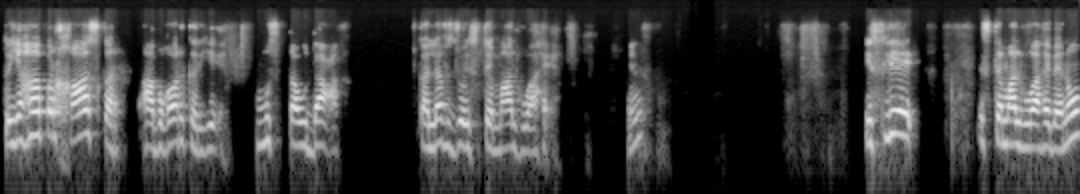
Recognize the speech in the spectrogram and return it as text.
تو یہاں پر خاص کر آپ غور کریے مستعودہ کا لفظ جو استعمال ہوا ہے اس لیے استعمال ہوا ہے بہنوں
